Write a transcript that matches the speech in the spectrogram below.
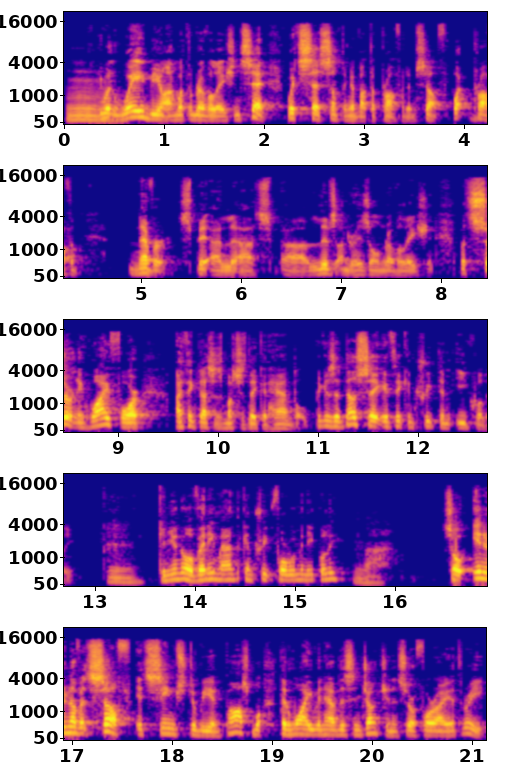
He went way beyond what the revelation said, which says something about the prophet himself. What prophet never uh, uh, uh, lives under his own revelation. But certainly, why for? I think that's as much as they could handle. Because it does say if they can treat them equally. Can you know of any man that can treat four women equally? Nah. So, in and of itself, it seems to be impossible. Then why even have this injunction in Surah 4, Ayah 3?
